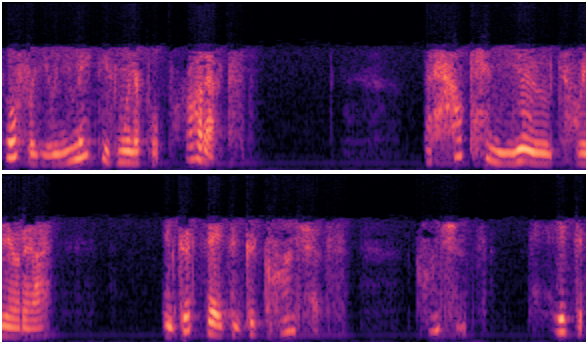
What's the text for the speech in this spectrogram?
tool for you, and you make these wonderful products. But how can you, Toyota, in good faith and good conscience, conscience, take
